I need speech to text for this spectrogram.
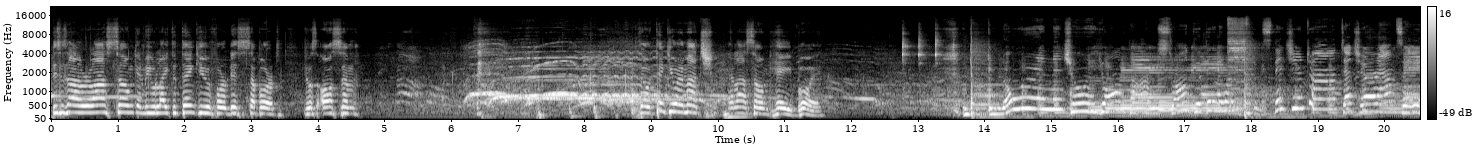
This is our last song and we would like to thank you for this support. It was awesome. so thank you very much. The last song, Hey Boy. Lower and your life stronger than Stitching, trying to touch her and say,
